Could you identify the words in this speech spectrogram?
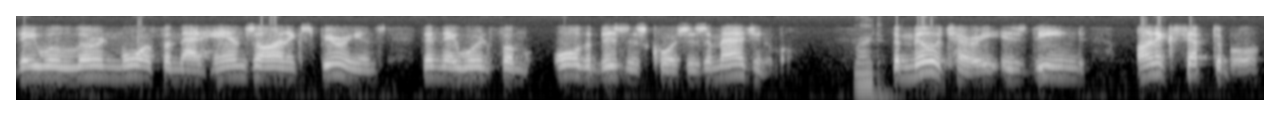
they will learn more from that hands-on experience than they would from all the business courses imaginable. Right. The military is deemed unacceptable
